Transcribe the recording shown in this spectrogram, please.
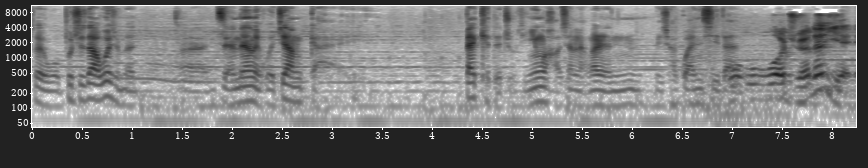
所以我不知道为什么，呃 z a n e l l i 会这样改 Beckett 的主题，因为好像两个人没啥关系的我。我我觉得也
